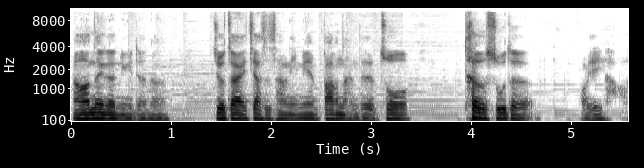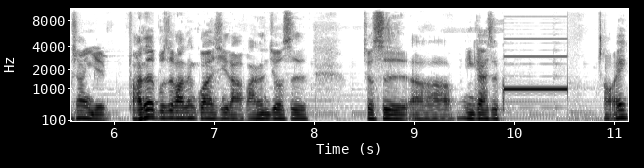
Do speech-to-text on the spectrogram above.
然后那个女的呢就在驾驶舱里面帮男的做特殊的。我也好像也，反正不是发生关系啦，反正就是，就是呃，应该是，好，哎，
